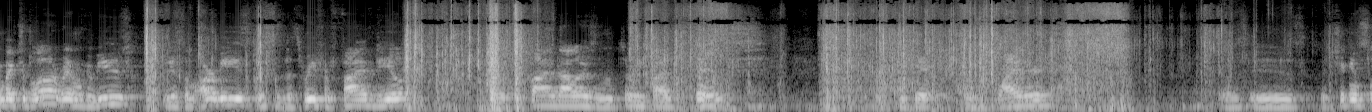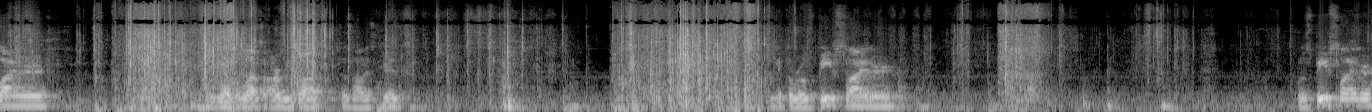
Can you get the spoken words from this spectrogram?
Welcome back to Triple Random Reviews. We got some Arby's. This is the three for five deal. So for five dollars and thirty-five cents, you get some sliders. This is the chicken slider. Picking up with lots of Arby's sauce. That's always good. You get the roast beef slider. Roast beef slider.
